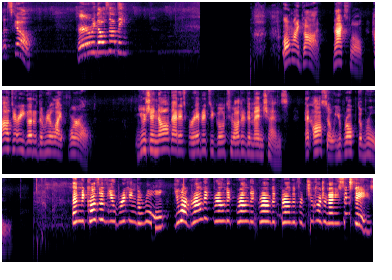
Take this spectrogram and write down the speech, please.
let's go. Here we goes nothing. Oh my god, Maxwell, how dare you go to the real life world? You should know that it's prohibited to go to other dimensions. And also, you broke the rule. And because of you breaking the rule, you are grounded, grounded, grounded, grounded, grounded for 296 days.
